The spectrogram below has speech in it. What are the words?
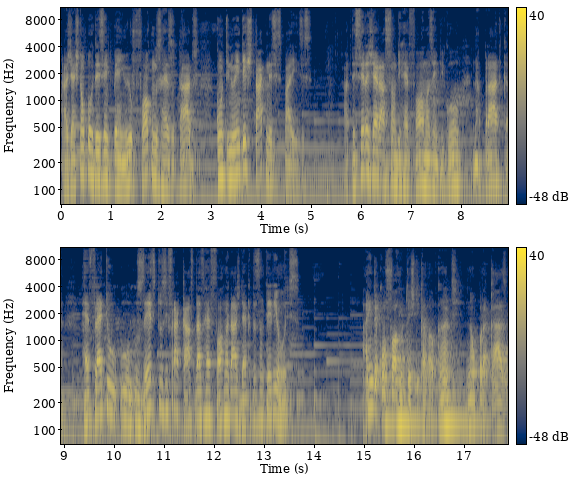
a gestão por desempenho e o foco nos resultados continuam em destaque nesses países. A terceira geração de reformas em vigor, na prática, reflete o, o, os êxitos e fracassos das reformas das décadas anteriores. Ainda conforme o texto de Cavalcante, não por acaso,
